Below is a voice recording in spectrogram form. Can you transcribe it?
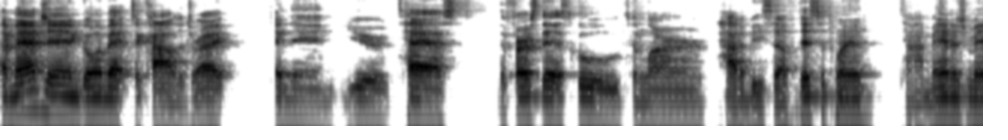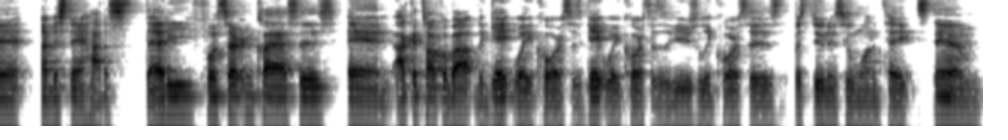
imagine going back to college, right? And then you're tasked the first day of school to learn how to be self-disciplined, time management, understand how to study for certain classes. And I could talk about the gateway courses. Gateway courses are usually courses for students who want to take STEM,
